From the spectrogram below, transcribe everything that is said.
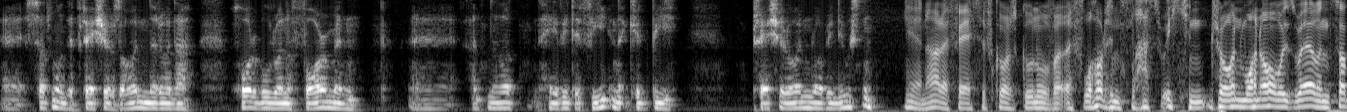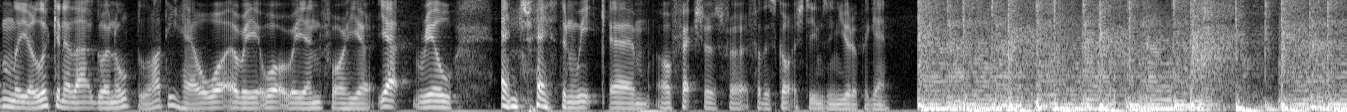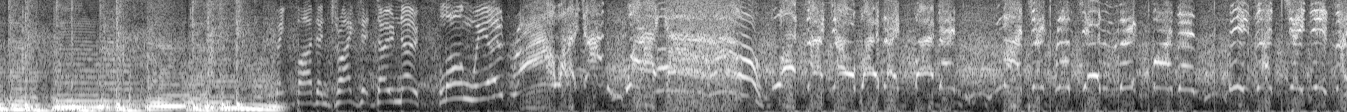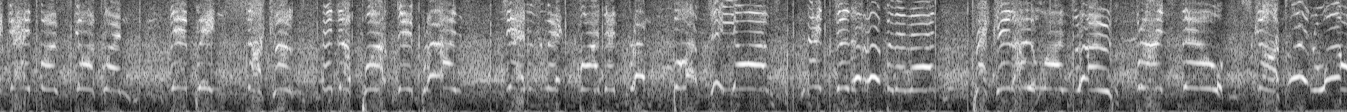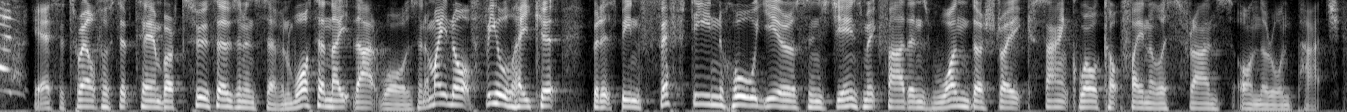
uh, suddenly the pressure's on. They're on a horrible run of form and uh, another heavy defeat, and it could be pressure on Robbie Neilson. Yeah, and RFS, of course, going over to Florence last week and drawing one all as well, and suddenly you're looking at that, going, "Oh bloody hell, what are we, what are we in for here?" Yeah, real interesting week um, of fixtures for for the Scottish teams in Europe again. McFadden drags it down now, long way out. Oh, what a goal! What a goal! What a goal by McFadden! Magic from James McFadden! He's a genius again for Scotland! They've been suckered in the Parc des Princes! James McFadden from 40 yards into the roof of the net! Pick it out, Landreau! France nil, Scotland 1! Yes, the 12th of September 2007. What a night that was. And it might not feel like it, but it's been 15 whole years since James McFadden's wonder strike sank World Cup finalists France on their own patch.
